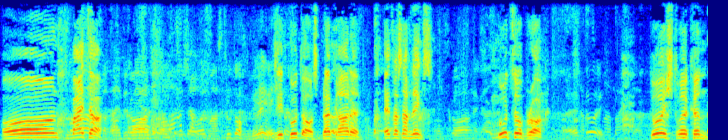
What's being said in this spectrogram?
Und weiter. Sieht gut aus. Bleib gerade. Etwas nach links. Gut so, Brock. Durchdrücken.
